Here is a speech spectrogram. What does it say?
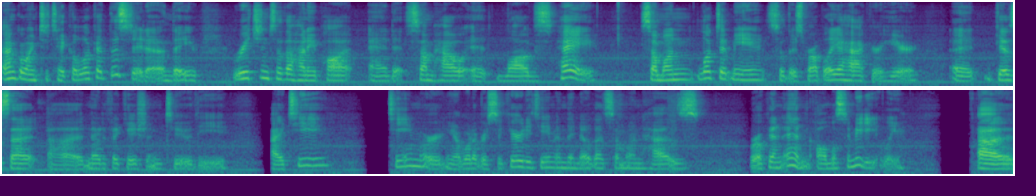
I'm going to take a look at this data and they reach into the honeypot and it somehow it logs, hey, someone looked at me, so there's probably a hacker here. It gives that uh, notification to the IT team or you know whatever security team, and they know that someone has broken in almost immediately. Uh,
